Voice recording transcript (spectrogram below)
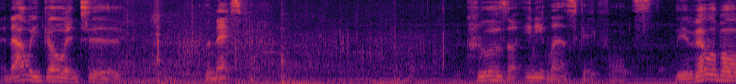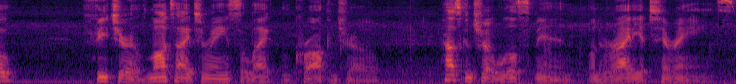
and now we go into the next point. The cruise on any landscape, folks. The available feature of multi-terrain select and crawl control House control will spin on a variety of terrains.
